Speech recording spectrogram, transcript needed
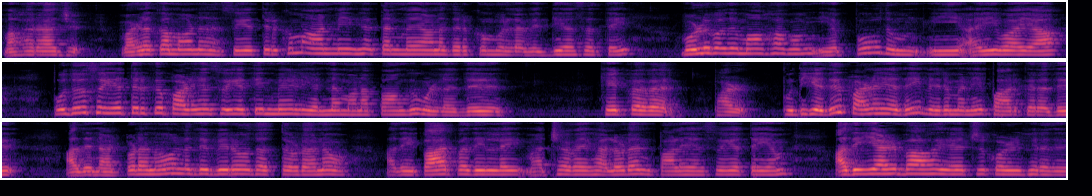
மகாராஜ் வழக்கமான சுயத்திற்கும் ஆன்மீக தன்மையானதற்கும் உள்ள வித்தியாசத்தை முழுவதுமாகவும் எப்போதும் நீ அறிவாயா? புது சுயத்திற்கு பழைய சுயத்தின் மேல் என்ன மனப்பாங்கு உள்ளது? கேட்பவர் பழ் புதியது பழையதை வெறுமனே பார்க்கிறது. அது நட்புடனோ அல்லது விரோதத்துடனோ அதை பார்ப்பதில்லை. மற்றவைகளுடன் பழைய சுயத்தையும் அது இயல்பாக ஏற்றுக்கொள்கிறது.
